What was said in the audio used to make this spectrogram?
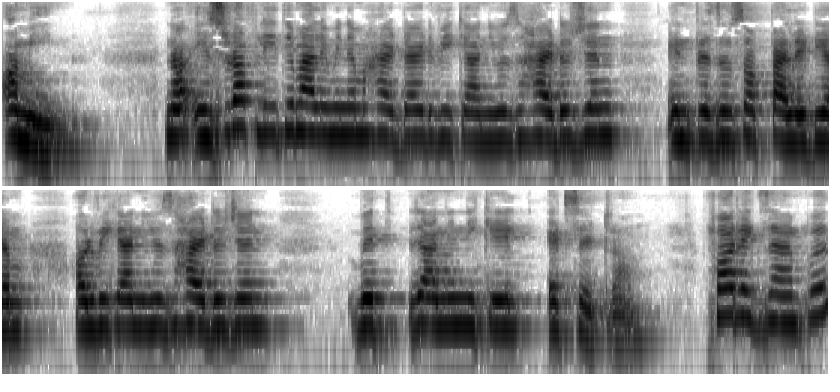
amine. Now instead of lithium aluminum hydride we can use hydrogen in presence of palladium or we can use hydrogen with Raney nickel etc. For example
